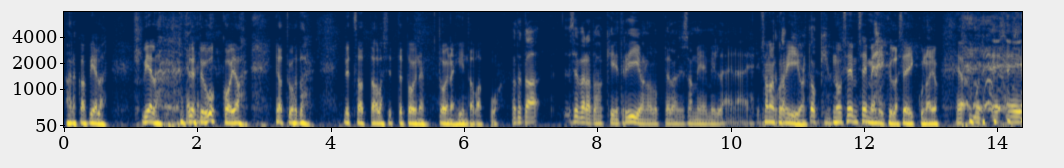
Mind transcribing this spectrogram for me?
ainakaan vielä, vielä lyöty lukkoon ja, ja tuota, nyt saattaa olla sitten toinen, toinen hintalappu. Otetaan sen verran tuohon kiinni, että Rion on ollut pelasi, Sami ei millään enää ehdi. Sanoinko Rion? Tokio. No se, se meni kyllä se ikkuna jo. ja, mutta ei, ei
